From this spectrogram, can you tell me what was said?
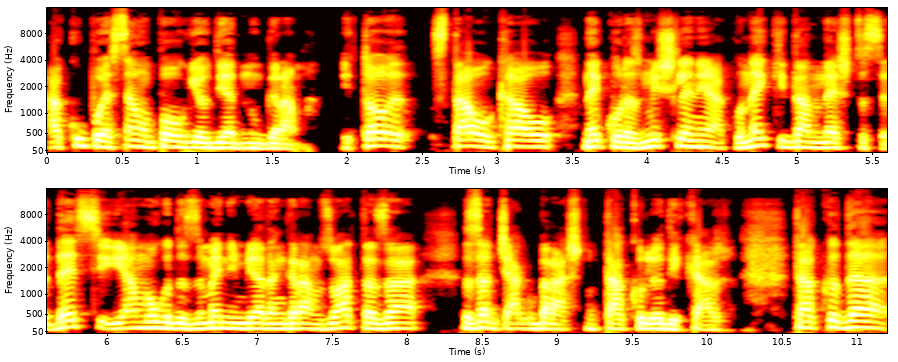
a kupuje samo poluge od 1 grama. I to je stao kao neko razmišljanje, ako neki dan nešto se desi, ja mogu da zamenim 1 gram zlata za, za džak brašno, tako ljudi kažu. Tako da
